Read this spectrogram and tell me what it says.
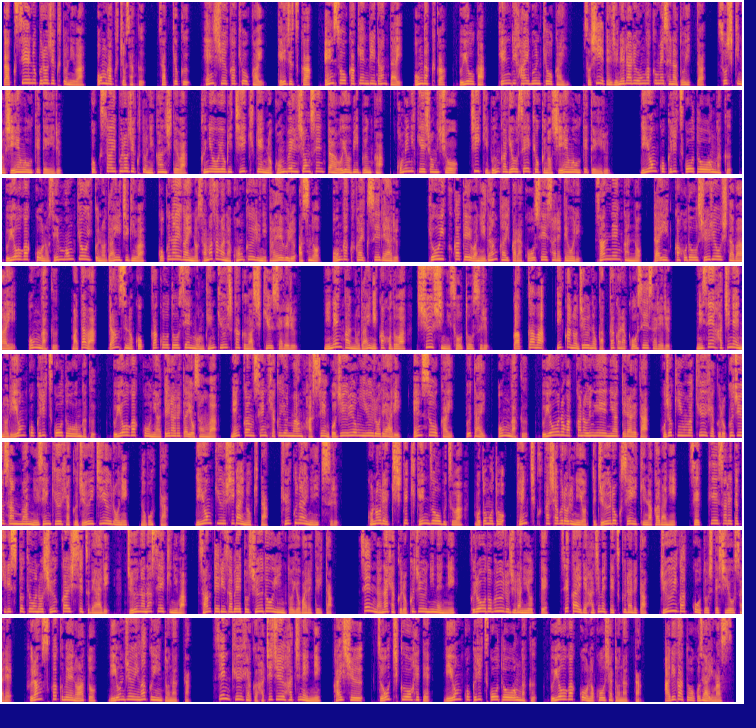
学生のプロジェクトには、音楽著作、作曲、編集家協会、芸術家、演奏家権利団体、音楽家、舞踊家、権利配分協会、ソシエテ・ジェネラル音楽メセナといった組織の支援を受けている。国際プロジェクトに関しては、国及び地域圏のコンベンションセンター及び文化、コミュニケーション省、地域文化行政局の支援を受けている。リヨン国立高等音楽、舞踊学校の専門教育の第一義は、国内外の様々なコンクールに耐えうる明日の音楽家育成である。教育課程は2段階から構成されており、3年間の第1課ほどを修了した場合、音楽、またはダンスの国家高等専門研究資格が支給される。2年間の第2課ほどは修士に相当する。学科は以下の10の学科から構成される。2008年のリヨン国立高等音楽舞踊学校に充てられた予算は年間1104万8054ユーロであり、演奏会、舞台、音楽、舞踊の学科の運営に充てられた補助金は963万2911ユーロに上った。リヨン旧市街の北、旧区内に位置する。この歴史的建造物は、もともと建築家シャブロルによって16世紀半ばに設計されたキリスト教の集会施設であり、17世紀にはサンテリザベート修道院と呼ばれていた。1762年にクロード・ブールジュラによって世界で初めて作られた獣医学校として使用され、フランス革命の後、リヨン獣医学院となった。1988年に改修、増築を経て、リヨン国立高等音楽、舞踊学校の校舎となった。ありがとうございます。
